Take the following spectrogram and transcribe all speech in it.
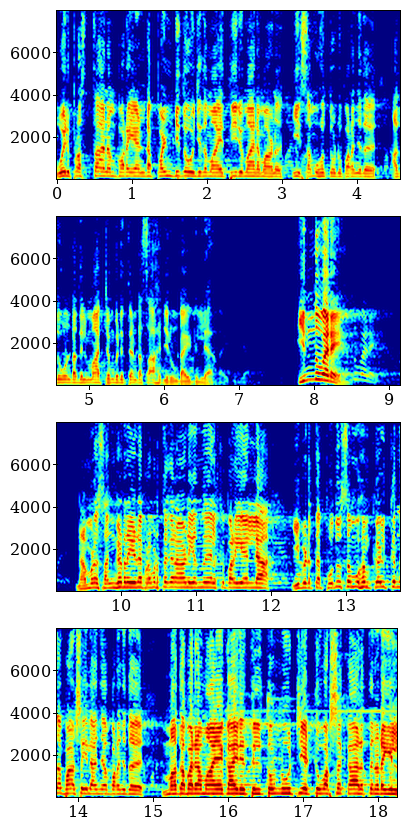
ഒരു പ്രസ്ഥാനം പറയേണ്ട പണ്ഡിതോചിതമായ തീരുമാനമാണ് ഈ സമൂഹത്തോട് പറഞ്ഞത്. അതുകൊണ്ട് അതിൽ മാറ്റം വരുത്തേണ്ട സാഹചര്യം ഉണ്ടായിട്ടില്ല. ഇന്നുവരെ നമ്മൾ സംഘടനയുടെ പ്രവർത്തകരാണ് എന്ന് നിലയ്ക്ക് പറയല്ല. ഇവിടുത്തെ പൊതുസമൂഹം കേൾക്കുന്ന ഭാഷയിലാണ് ഞാൻ പറഞ്ഞത്. മതപരമായ കാര്യത്തിൽ തൊണ്ണൂറ്റിയെട്ട് വർഷക്കാലത്തിനിടയിൽ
